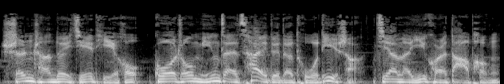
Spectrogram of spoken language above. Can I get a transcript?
生产队解体后，郭忠明在菜队的土地上建了一块大棚。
